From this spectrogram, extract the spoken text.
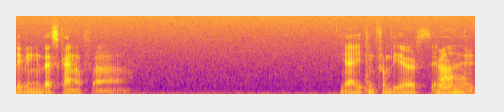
living in this kind of. Uh, yeah, eating from the earth, and, Right.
